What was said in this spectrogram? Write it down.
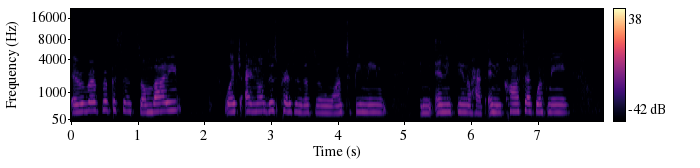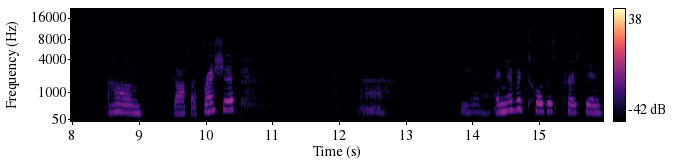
It represents somebody, which I know this person doesn't want to be named in anything or have any contact with me. Um, lost our friendship. Uh, yeah, I never told this person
